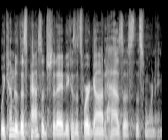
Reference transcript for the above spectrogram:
We come to this passage today because it's where God has us this morning.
